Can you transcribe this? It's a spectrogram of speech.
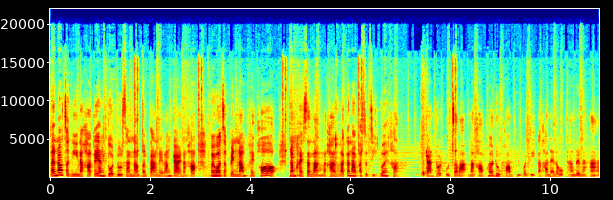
และนอกจากนี้นะคะก็ยังตรวจดูสารน้ำต่างๆ ในร่างกายนะคะ ไม่ว่าจะเป็นน้ำไข่ข้อ น้ำไขสันหลังนะคะ และก็น้ำอสุจิด้วยค่ะ การตรวจอุจจาระนะคะ เพื่อดูความผิดปกตินะคะในระบบทางเดินอาหาร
